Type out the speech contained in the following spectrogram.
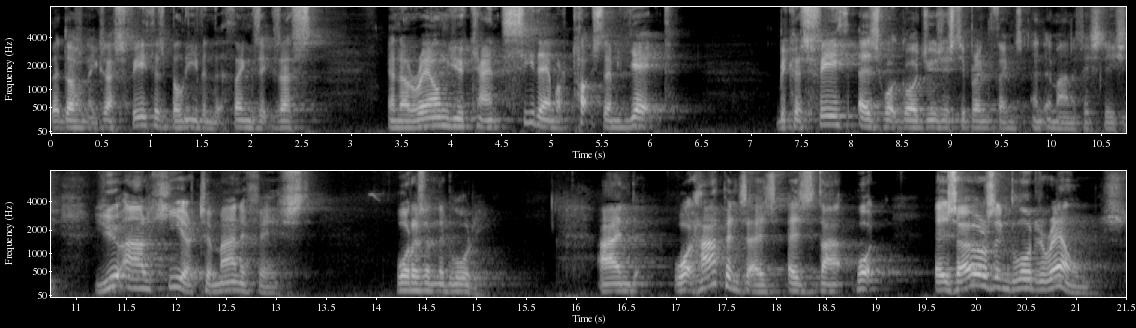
that doesn't exist, faith is believing that things exist in a realm you can't see them or touch them yet. Because faith is what God uses to bring things into manifestation. You are here to manifest what is in the glory. And what happens is, is that what is ours in glory realms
